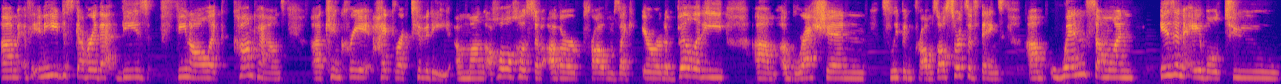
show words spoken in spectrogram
Um, and he discovered that these phenolic compounds uh, can create hyperactivity among a whole host of other problems like irritability, um, aggression, sleeping problems, all sorts of things. Um, when someone isn't able to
